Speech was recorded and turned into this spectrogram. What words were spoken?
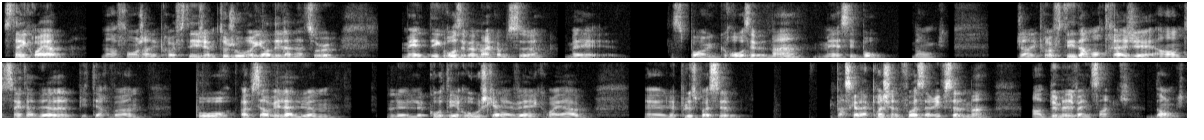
C'était incroyable. Dans le fond, j'en ai profité. J'aime toujours regarder la nature. Mais des gros événements comme ça, ben, c'est pas un gros événement, mais c'est beau. Donc, j'en ai profité dans mon trajet entre Sainte-Adèle et Terrebonne pour observer la Lune, le, côté rouge qu'elle avait incroyable, euh, le plus possible. Parce que la prochaine fois, ça arrive seulement en 2025. Donc,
